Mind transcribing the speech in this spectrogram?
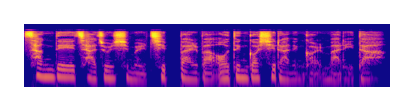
상대의 자존심을 짓밟아 얻은 것이라는 걸 말이다.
